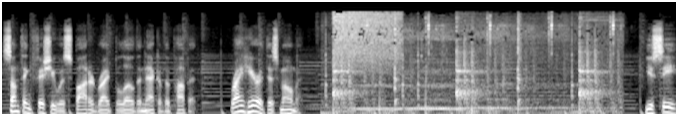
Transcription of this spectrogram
something fishy was spotted right below the neck of the puppet. Right here at this moment. You see,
